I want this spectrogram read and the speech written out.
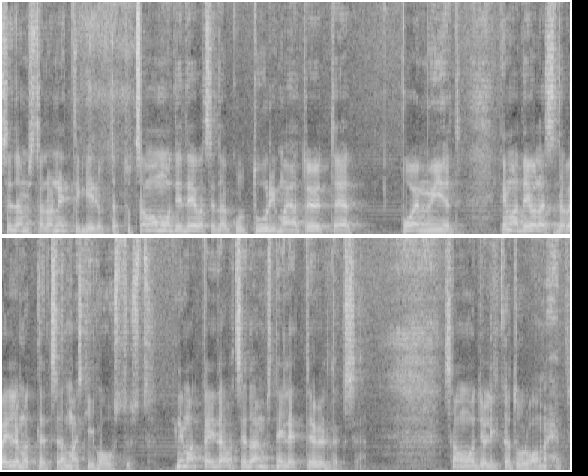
seda, mis talle on ette kirjutatud, samamoodi teevad seda kultuurimaja töötajad, poemüüjad. Nemad ei ole seda välja mõtelnud, seda maskikohustust, nemad täidavad seda, mis neile ette öeldakse. samamoodi olid ka turvamehed.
